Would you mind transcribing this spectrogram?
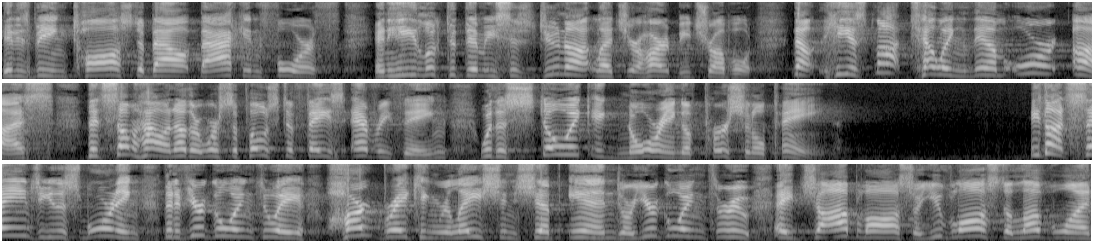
it is being tossed about back and forth. And he looked at them, he says, Do not let your heart be troubled. Now, he is not telling them or us that somehow or another we're supposed to face everything with a stoic ignoring of personal pain. He's not saying to you this morning that if you're going through a heartbreaking relationship end, or you're going through a job loss, or you've lost a loved one,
